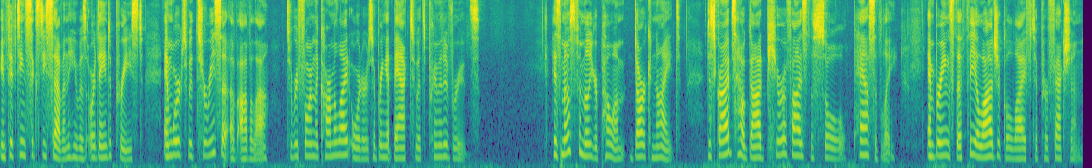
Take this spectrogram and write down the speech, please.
In 1567, he was ordained a priest and worked with Teresa of Avila to reform the Carmelite order to bring it back to its primitive roots. His most familiar poem, Dark Night, describes how God purifies the soul passively and brings the theological life to perfection.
